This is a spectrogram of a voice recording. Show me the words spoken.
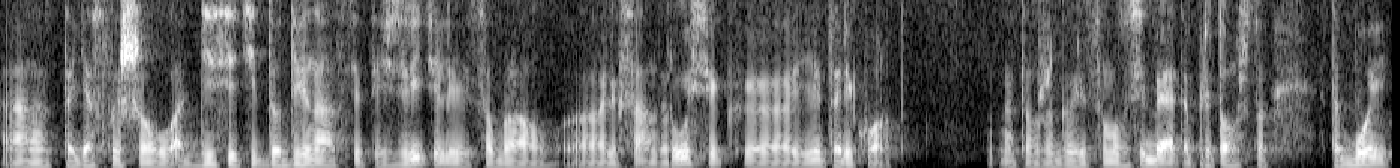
Э, Так я слышал, от 10 до 12 тысяч зрителей собрал э, Александр Усик, э, и это рекорд. Это уже говорит само за себя. Это при том, что это бой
